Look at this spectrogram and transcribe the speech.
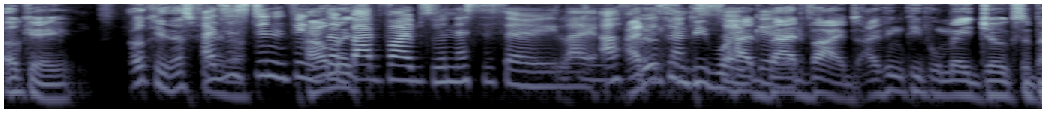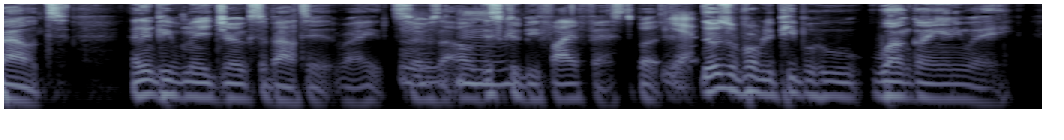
okay, okay, that's fine. I just didn't think How the much- bad vibes were necessary. Like I, I don't think people so had good. bad vibes. I think people made jokes about. I think people made jokes about it, right? So it was like, oh, this Mhm. could be Fyre Fest, but Yeah. those were probably people who weren't going anyway.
